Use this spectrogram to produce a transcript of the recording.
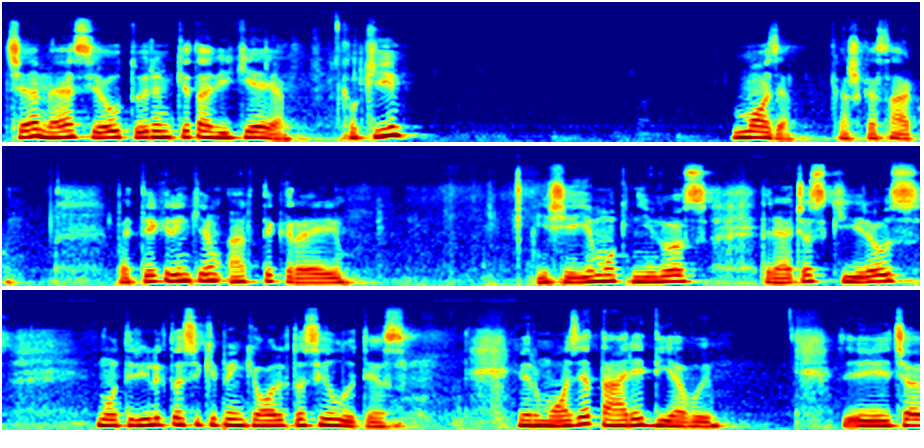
Čia mes jau turim kitą veikėją. Kokį? Moze, kažkas sako. Patikrinkim, ar tikrai išėjimo knygos trečios skyriaus nuo 13 iki 15 eilutės. Ir Mozė tarė Dievui, Tai čia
